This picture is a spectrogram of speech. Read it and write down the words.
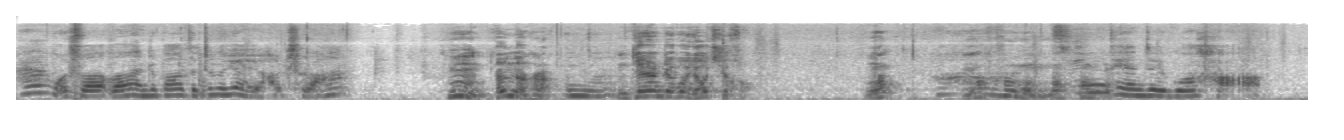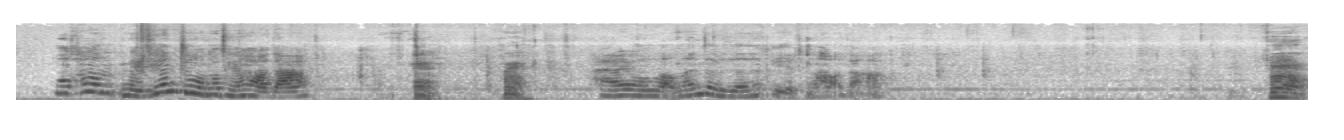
哎，我说婉婉这包子真的越来越好吃了哈。嗯，真的是。嗯，你今天这锅尤其好。嗯，你看今。天这锅好，我看每天蒸的都挺好的啊。嗯，是啊。还有婉婉的人也挺好的啊。对啊，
